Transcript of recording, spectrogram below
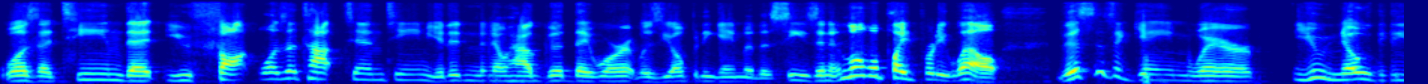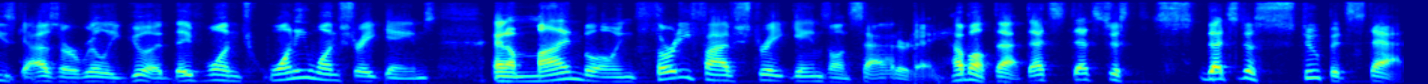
was a team that you thought was a top 10 team. You didn't know how good they were. It was the opening game of the season, and Louisville played pretty well. This is a game where you know these guys are really good. They've won 21 straight games and a mind-blowing 35 straight games on Saturday. How about that? That's that's just that's just stupid stat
